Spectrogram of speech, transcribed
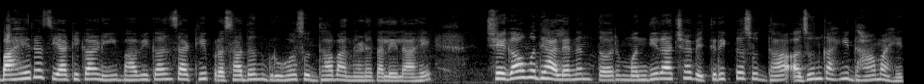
बाहेरच या ठिकाणी भाविकांसाठी प्रसाधन गृह सुद्धा बांधण्यात आलेलं आहे. शेगावमध्ये आल्यानंतर मंदिराच्या व्यतिरिक्त सुद्धा अजून काही धाम आहेत.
